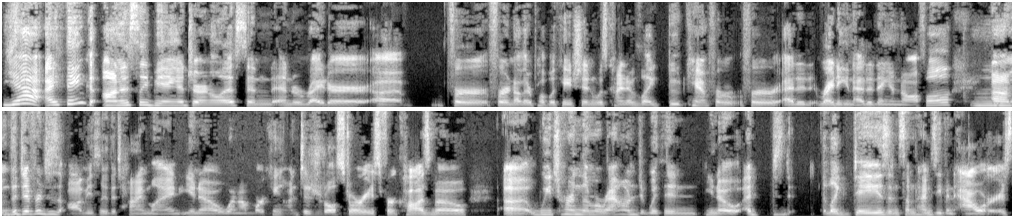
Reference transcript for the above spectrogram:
Yeah i think honestly being a journalist and and a writer uh, for for another publication was kind of like boot camp for for edit writing and editing a novel. Um, mm. um the difference is obviously the timeline. You know when i'm working on digital stories for cosmo uh we turn them around within you know a like days and sometimes even hours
